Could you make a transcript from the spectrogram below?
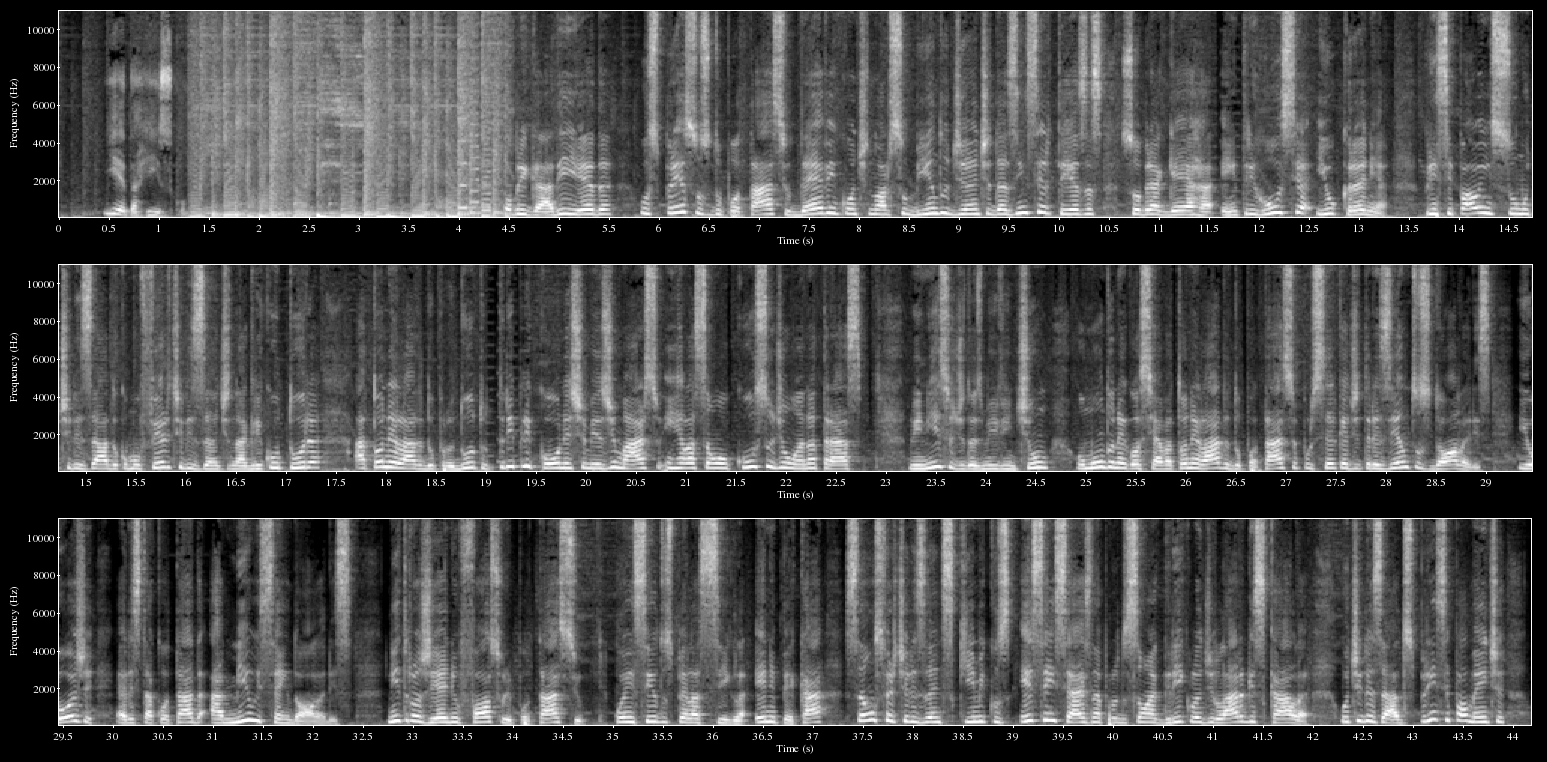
Ieda Risco. Obrigada, Ieda. Os preços do potássio devem continuar subindo diante das incertezas sobre a guerra entre Rússia e Ucrânia. Principal insumo utilizado como fertilizante na agricultura, a tonelada do produto triplicou neste mês de março em relação ao custo de um ano atrás. No início de 2021, o mundo negociava a tonelada do potássio por cerca de 300 dólares e hoje ela está cotada a 1.100 dólares. Nitrogênio, fósforo e potássio, conhecidos pela sigla NPK, são os fertilizantes químicos essenciais na produção agrícola de larga escala, utilizados principalmente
